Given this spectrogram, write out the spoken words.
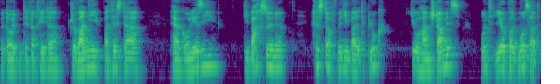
bedeutende Vertreter Giovanni Battista Pergolesi, die Bachsöhne, Christoph Willibald Gluck, Johann Stamitz und Leopold Mozart,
